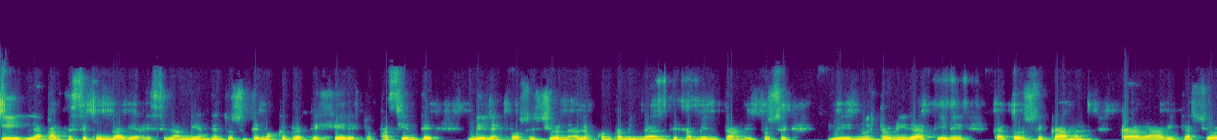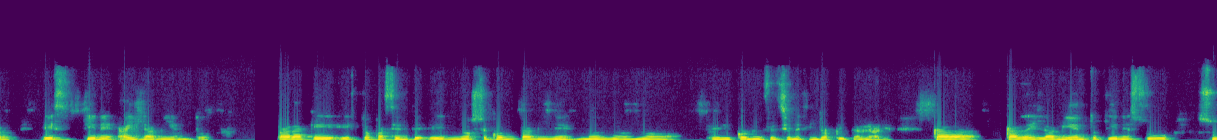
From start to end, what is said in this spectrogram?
Y la parte secundaria es el ambiente, entonces tenemos que proteger a estos pacientes de la exposición a los contaminantes ambientales. Entonces, eh, nuestra unidad tiene 14 camas, cada habitación es, tiene aislamiento para que estos pacientes eh, no se contaminen no, eh, con infecciones intrahospitalarias. Cada, cada aislamiento tiene su, su,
